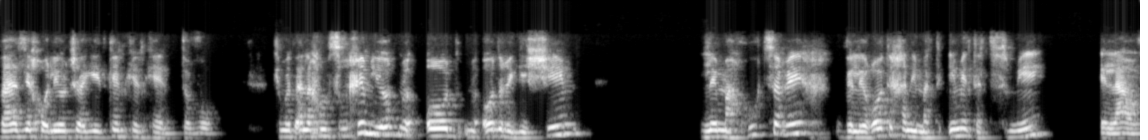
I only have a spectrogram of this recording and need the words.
ואז יכול להיות שהוא יגיד כן כן כן, תבוא. זאת אומרת אנחנו צריכים להיות מאוד מאוד רגישים למה הוא צריך ולראות איך אני מתאים את עצמי אליו.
